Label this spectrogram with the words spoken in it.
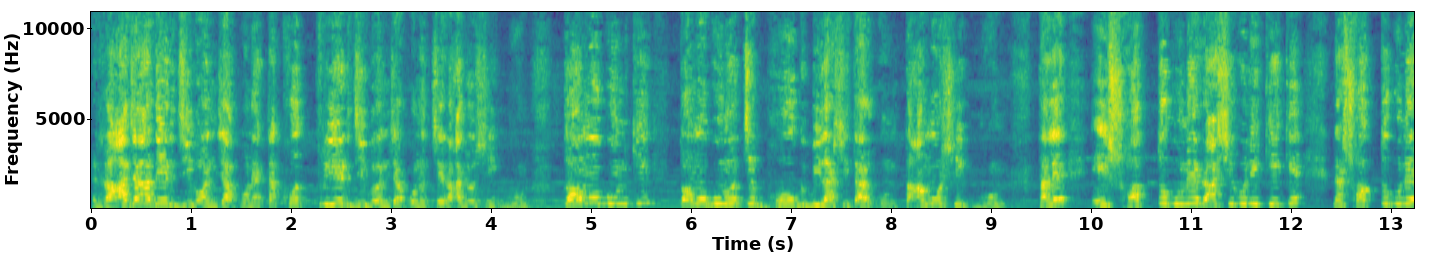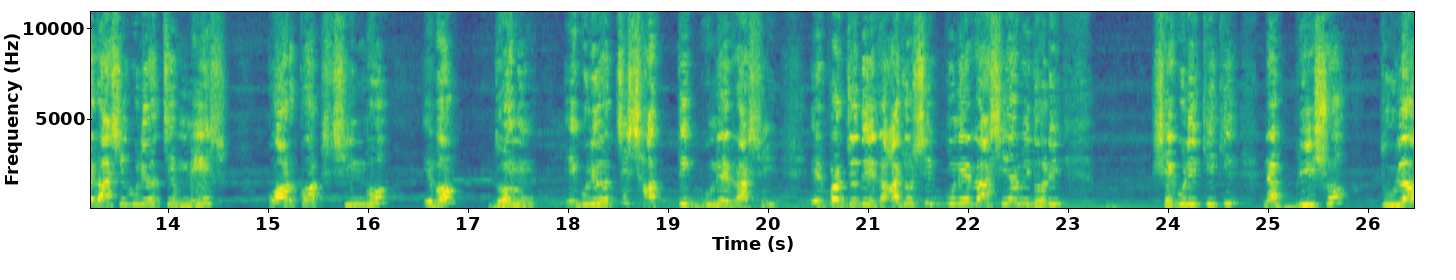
রাজাদের জীবন যাপন একটা ক্ষত্রিয়ের জীবন যাপন হচ্ছে রাজসিক গুণ। তমগুণ কি? তমগুণ হচ্ছে ভোগ বিলাসিতার গুণ, তামসিক গুণ। তাহলে এই সত্যগুণের রাশিগুলি কে কে? না, সত্যগুণের রাশিগুলি হচ্ছে মেষ, কর্কট, সিংহ এবং ধনু, এগুলি হচ্ছে সাত্বিক গুণের রাশি। এরপর যদি রাজসিক গুণের রাশি আমি ধরি, সেগুলি কি কি? না, বৃষ, তুলা,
